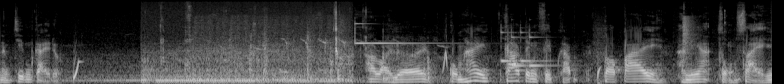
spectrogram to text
น้ำจิ้มไก่ดู อร่อยเลย ผมให้ 9 เต็ม 10 ครับ ต่อไปอันเนี้ยสงสัยจ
